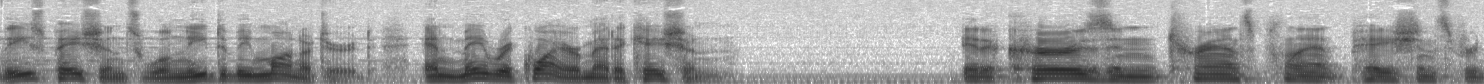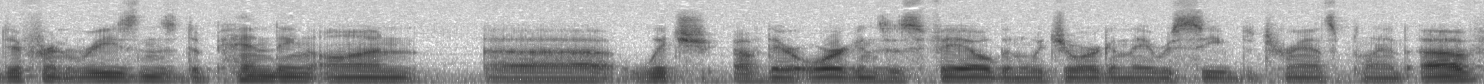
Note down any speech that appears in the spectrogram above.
these patients will need to be monitored and may require medication. It occurs in transplant patients for different reasons depending on uh, which of their organs has failed and which organ they received a transplant of.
